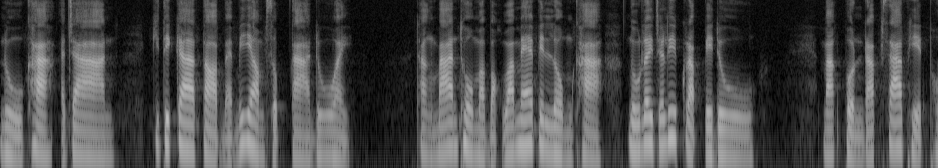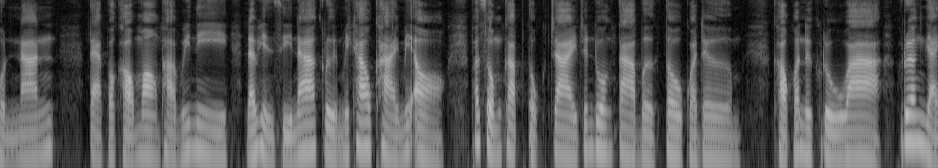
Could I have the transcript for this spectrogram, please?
หนูค่ะ อาจารย์ กิติกาตอบแบบไม่ยอมสบตาด้วย ทางบ้านโทรมาบอกว่าแม่เป็นลมค่ะ หนูเลยจะรีบกลับไปดูมักผลรับทราบเหตุผลนั้น แต่พอเขามองภาวินี แล้วเห็นสีหน้ากลืนไม่เข้าคายไม่ออก ผสมกับตกใจจนดวงตาเบิกโตกว่าเดิม เขาก็นึกรู้ว่าเรื่องใหญ่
